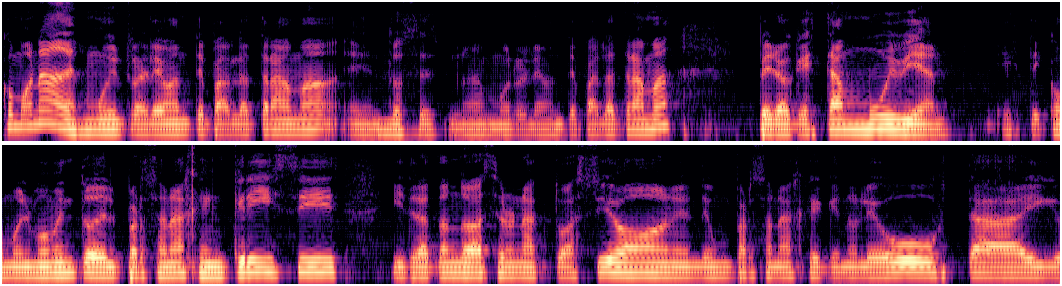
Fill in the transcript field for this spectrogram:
como nada, es muy relevante para la trama, entonces no es muy relevante para la trama, pero que está muy bien. Este, como el momento del personaje en crisis y tratando de hacer una actuación de un personaje que no le gusta y,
